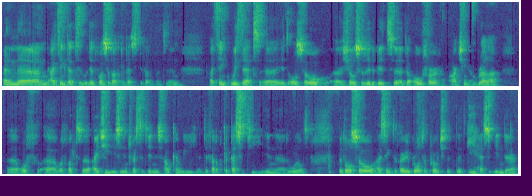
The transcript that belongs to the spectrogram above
And um, I think that that was about capacity development. And I think with that, uh, it also shows a little bit the overarching umbrella uh, of uh, what, what uh, IHE is interested in is how can we develop capacity in the world. But also, I think the very broad approach that, that Guy has in there,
